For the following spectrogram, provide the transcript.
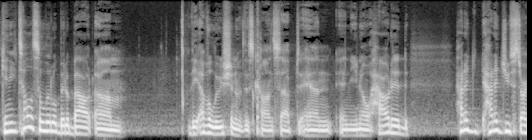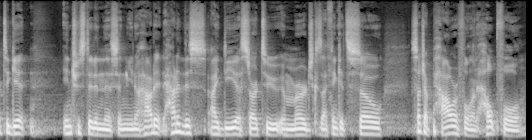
can you tell us a little bit about um, the evolution of this concept and and you know how did how did how did you start to get interested in this and you know how did how did this idea start to emerge because I think it's so such a powerful and helpful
